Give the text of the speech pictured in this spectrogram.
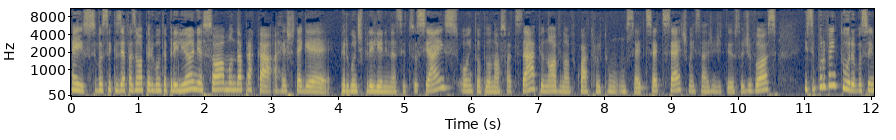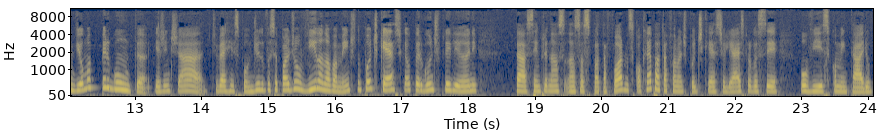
É isso. Se você quiser fazer uma pergunta para Eliane, é só mandar para cá. A hashtag é Pergunte para Eliane nas redes sociais, ou então pelo nosso WhatsApp, o 994811777, mensagem de texto de voz. E se porventura você enviou uma pergunta e a gente já tiver respondido, você pode ouvi-la novamente no podcast, que é o Pergunte para Eliane. Está sempre nas, nossas plataformas, qualquer plataforma de podcast, aliás, para você ouvir esse comentário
